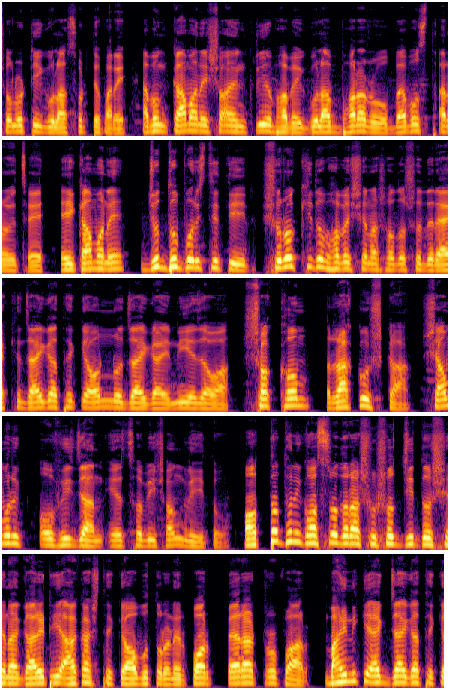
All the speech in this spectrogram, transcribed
ষোলোটি গোলা ছুটতে পারে এবং কামানে স্বয়ংক্রিয়ভাবে গোলাপ ভরারও ব্যবস্থা রয়েছে। এই কামানে যুদ্ধ পরিস্থিতির সুরক্ষিতভাবে সেনা সদস্যদের এক জায়গা থেকে অন্য জায়গায় নিয়ে যাওয়া সক্ষম রাকুস্কা সামরিক অভিযান এ ছবি সংগৃহীত। অত্যাধুনিক অস্ত্র দ্বারা সুসজ্জিত সেনা গাড়িটি আকাশ থেকে অবতরণের পর প্যারাট্রোপার বাহিনীকে এক জায়গা থেকে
